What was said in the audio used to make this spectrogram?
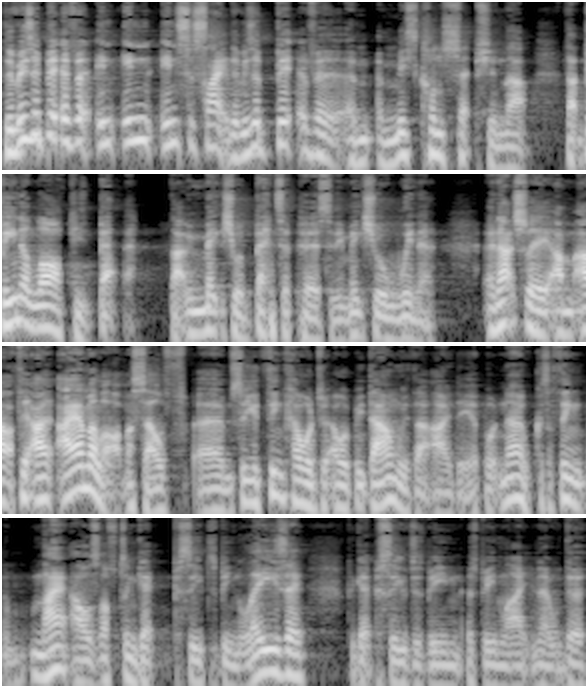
There is a bit of a in in, in society. There is a bit of a, a, a misconception that that being a lark is better. That makes you a better person. It makes you a winner. And actually, I'm, I, think I, am a lot myself. Um, so you'd think I would I would be down with that idea, but no, because I think night owls often get perceived as being lazy. They get perceived as being as being like you know the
